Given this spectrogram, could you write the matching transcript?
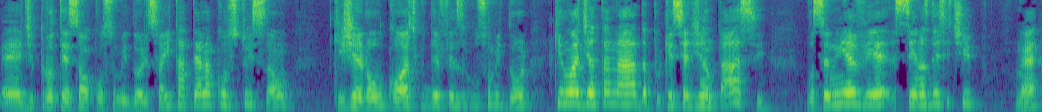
é, de proteção ao consumidor. Isso aí está até na Constituição, que gerou o Código de Defesa do Consumidor, que não adianta nada, porque se adiantasse, você não ia ver cenas desse tipo. Né?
